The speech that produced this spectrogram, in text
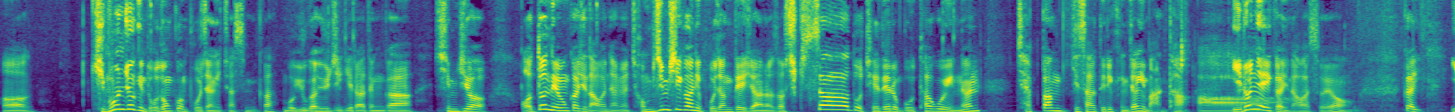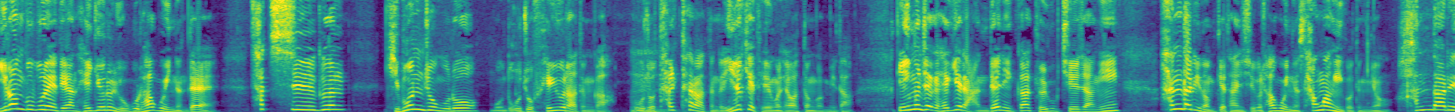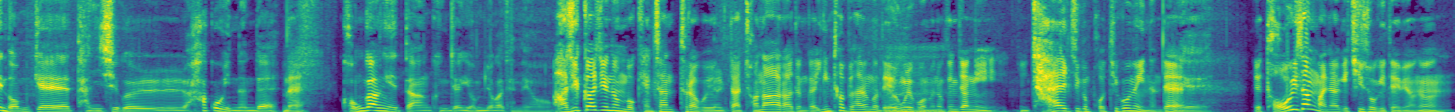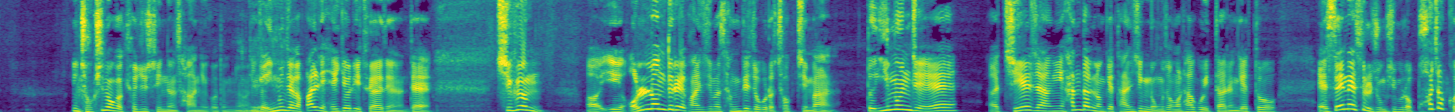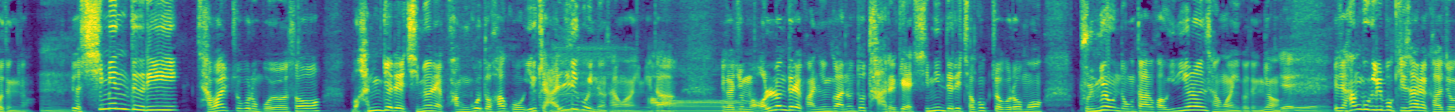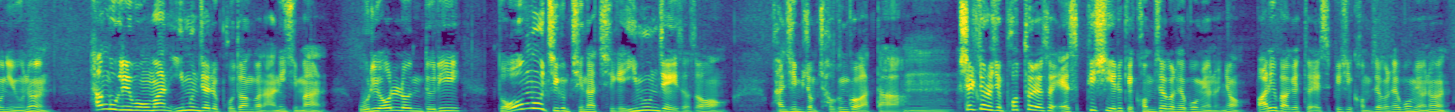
어 기본적인 노동권 보장 있지 않습니까? 뭐 육아휴직이라든가 심지어 어떤 내용까지 나왔냐면 점심 시간이 보장되지 않아서 식사도 제대로 못 하고 있는 제빵 기사들이 굉장히 많다. 아. 이런 얘기까지 나왔어요. 그러니까 이런 부분에 대한 해결을 요구를 하고 있는데 사측은 기본적으로 뭐 노조 회유라든가 노조 음. 탈퇴라든가 이렇게 대응을 해왔던 겁니다. 그러니까 이 문제가 해결이 안 되니까 결국 지회장이 한 달이 넘게 단식을 하고 있는 상황이거든요. 한 달이 넘게 단식을 하고 있는데 네. 건강이 일단 굉장히 염려가 되네요. 아직까지는 뭐 괜찮더라고요. 일단 전화라든가 인터뷰하는 거 내용을 음. 보면은 굉장히 잘 지금 버티고는 있는데 예. 더 이상 만약에 지속이 되면은 이 적신호가 켜질 수 있는 사안이거든요. 그러니까 예. 이 문제가 빨리 해결이 돼야 되는데 지금 어, 이 언론들의 관심은 상대적으로 적지만 또 이 문제에 어, 지회장이 한 달 넘게 단식 농성을 하고 있다는 게 또 SNS를 중심으로 퍼졌거든요. 음. 그래서 시민들이 자발적으로 모여서 뭐 한겨레 지면에 광고도 하고 이렇게 알리고 음. 있는 상황입니다. 어. 그러니까 지금 언론들의 관심과는 또 다르게 시민들이 적극적으로 뭐 불매 운동도 하고 이런 상황이거든요. 예, 예. 이제 한국일보 기사를 가져온 이유는 한국일보만 이 문제를 보도한 건 아니지만 우리 언론들이 너무 지금 지나치게 이 문제에 있어서 관심이 좀 적은 것 같다. 음. 실제로 지금 포털에서 SPC 이렇게 검색을 해보면은요, 파리바게트 SPC 검색을 해보면은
